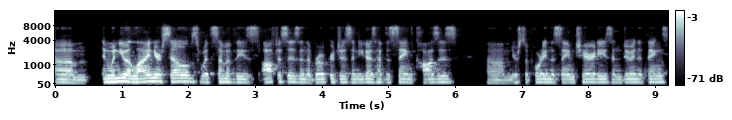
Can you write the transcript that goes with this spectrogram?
Um, and when you align yourselves with some of these offices and the brokerages, and you guys have the same causes, um, you're supporting the same charities and doing the things.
